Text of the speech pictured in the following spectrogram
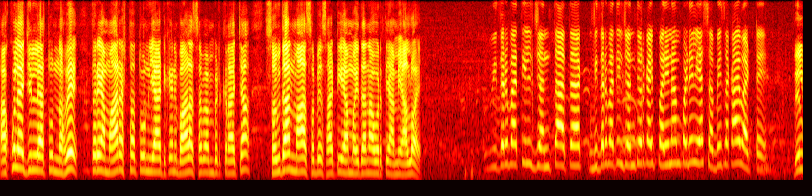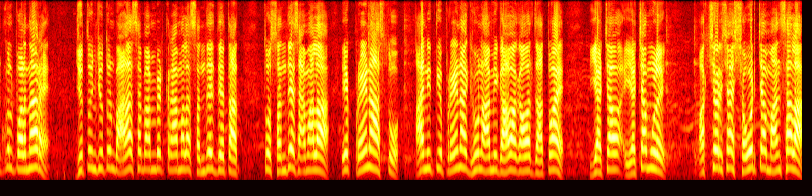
अकोला जिल्ह्यातून नव्हे तर या महाराष्ट्रातून या ठिकाणी बाळासाहेब आंबेडकरांच्या संविधान महासभेसाठी या मैदानावरती आम्ही आलो आहे विदर्भातील जनता आता विदर्भातील जनतेवर काही परिणाम पडेल या सभेचा काय वाटतंय? बिलकुल पडणार आहे. जिथून जिथून बाळासाहेब आंबेडकर आम्हाला संदेश देतात तो संदेश आम्हाला एक प्रेरणा असतो आणि ती प्रेरणा घेऊन आम्ही गावागावात जातो आहे याच्या याच्यामुळे अक्षरशः शेवटच्या माणसाला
